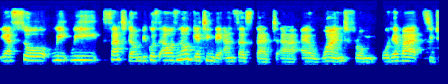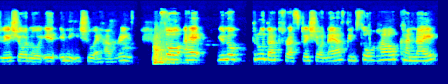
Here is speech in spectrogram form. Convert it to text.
Yeah, so we we sat down because I was not getting the answers that uh, I want from whatever situation or a- any issue I have raised. So I, you know, through that frustration, I asked him, so how can I?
